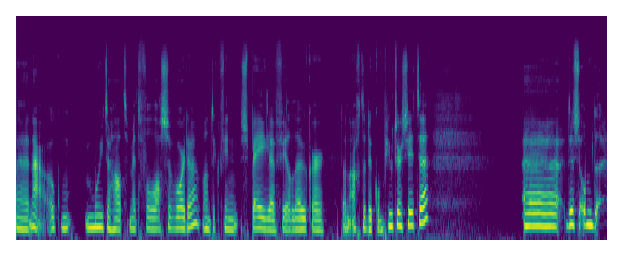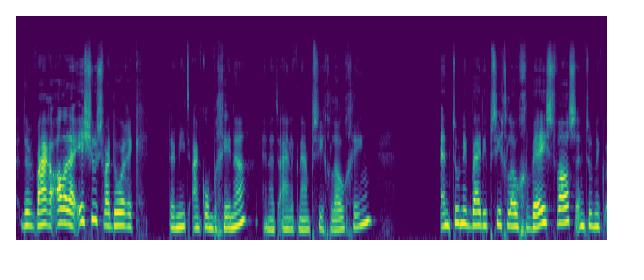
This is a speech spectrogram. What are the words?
uh, nou, ook moeite had met volwassen worden, want ik vind spelen veel leuker dan achter de computer zitten. Uh, dus om er waren allerlei issues waardoor ik er niet aan kon beginnen en uiteindelijk naar een psycholoog ging. En toen ik bij die psycholoog geweest was en toen ik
